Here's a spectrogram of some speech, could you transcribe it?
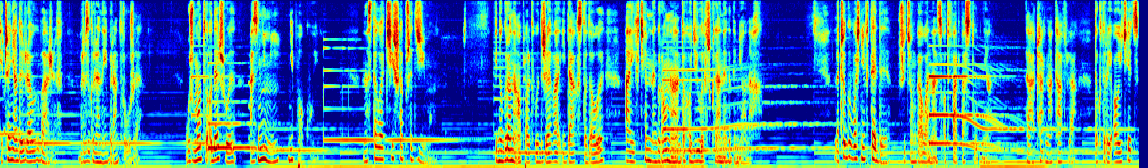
pieczenia dojrzałych warzyw w rozgrzanej brandrurze. Grzmoty odeszły, a z nimi niepokój nastała cisza przed zimą. Winogrona oplatły drzewa i dach stodoły, a ich ciemne grona dochodziły w szklanych dymionach. Dlaczego właśnie wtedy przyciągała nas otwarta studnia? Ta czarna tafla, do której ojciec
